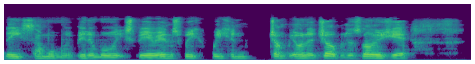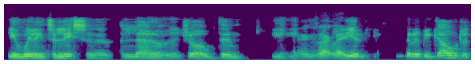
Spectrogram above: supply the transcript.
needs someone with minimal experience we we can jump you on a job and as long as you're you're willing to listen and, learn on the job then you, Exactly. you're going to be golden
